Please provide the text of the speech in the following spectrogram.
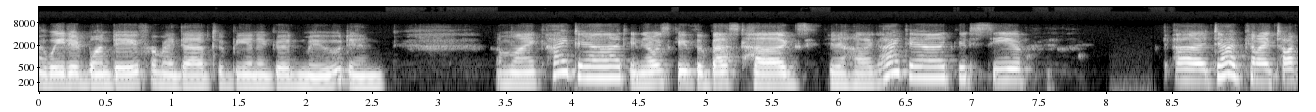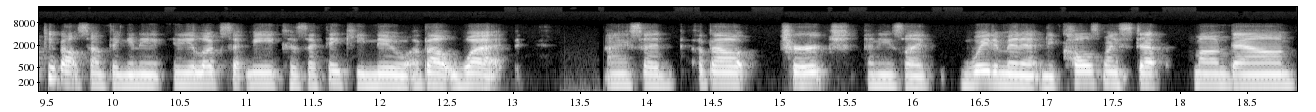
I waited one day for my dad to be in a good mood and I'm like, hi, dad. And he always gave the best hugs. You know, hug, hi, dad. Good to see you. Uh, dad, can I talk to you about something? And he, and he looks at me because I think he knew about what. And I said, about church. And he's like, wait a minute. And he calls my stepmom down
